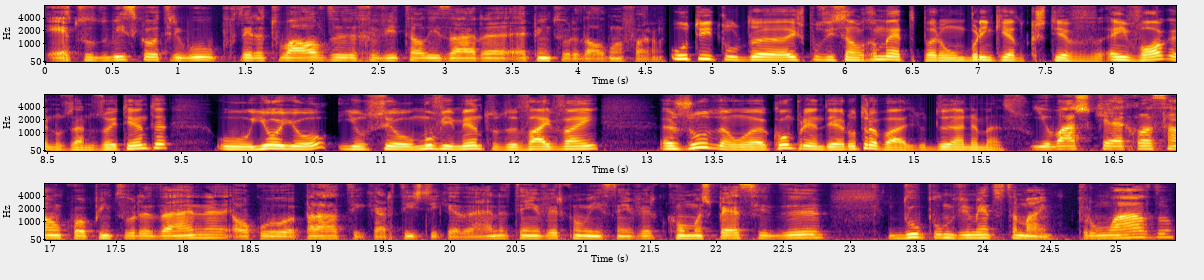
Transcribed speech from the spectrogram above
É tudo isso que eu atribuo o poder atual de revitalizar a, a pintura de alguma forma. O título da exposição remete para um brinquedo que esteve em voga nos anos 80, o ioiô e o seu movimento de vai-vem ajudam a compreender o trabalho de Ana Manso. E eu acho que a relação com a pintura da Ana, ou com a prática artística da Ana, tem a ver com isso, tem a ver com uma espécie de duplo movimento também. Por um lado,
